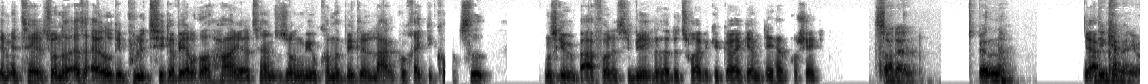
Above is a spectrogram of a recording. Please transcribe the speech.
det mentale sundhed, altså alle de politikker, vi allerede har i Alternativs Unge, vi er jo kommet virkelig langt på rigtig kort tid. Nu skal vi bare få det til virkelighed, og det tror jeg, vi kan gøre igennem det her projekt. Sådan. Spændende. Ja. Det kan man jo,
